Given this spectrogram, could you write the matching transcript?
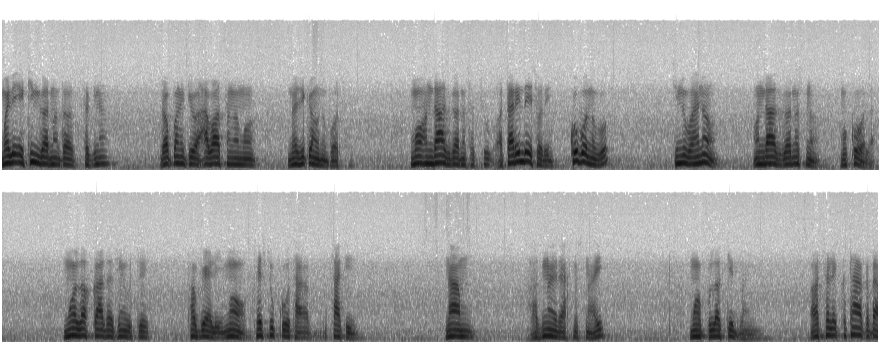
मैले यकिन गर्न त सकिनँ र पनि त्यो आवाजसँग म नजिकै हुनुपर्छ। म अन्दाज गर्न सक्छु। हतारिँदै सोधेँ को बोल्नुभयो चिन्नु भएन। अन्दाज गर्नुहोस् न म को होला? म लखकार्दा थिएँ उसले थपिहालेँ म फेसबुकको साथी। नाम हजमै राख्नुहोस् न है। म पुलकित भएँ। हर्षले कता कता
